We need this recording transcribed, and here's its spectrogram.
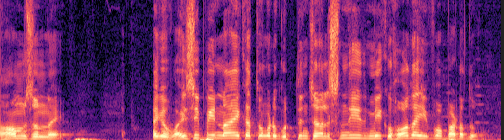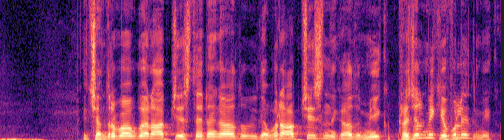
నామ్స్ ఉన్నాయి. అలాగే వైసీపీ నాయకత్వం కూడా గుర్తించాల్సింది ఇది మీకు హోదా ఇవ్వబడదు. ఇది చంద్రబాబు గారు ఆప్ చేస్తేనే కాదు ఇది ఎవరు ఆప్ చేసింది కాదు. మీకు ప్రజలు మీకు ఇవ్వలేదు మీకు.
